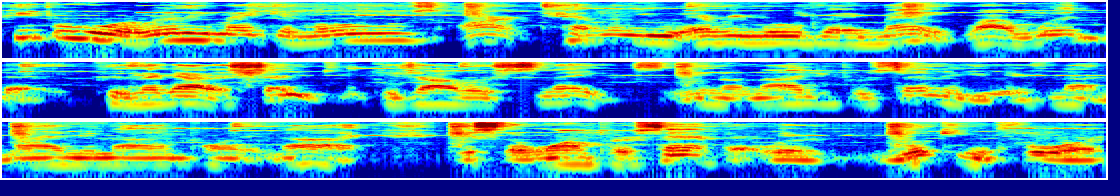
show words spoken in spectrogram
People who are really making moves aren't telling you every move they make. Why would they? Because they gotta shake you. Because y'all are snakes. You know, ninety percent of you, if not ninety nine point nine, it's the one percent that we're looking for.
